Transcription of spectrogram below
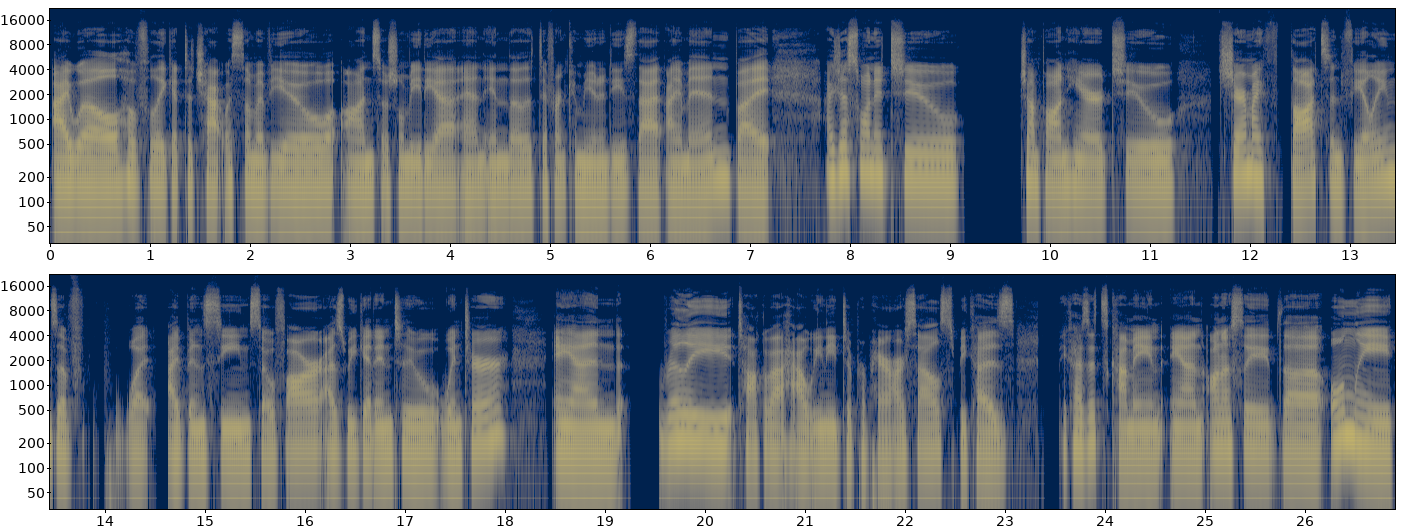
I will hopefully get to chat with some of you on social media and in the different communities that I'm in. But I just wanted to jump on here to share my thoughts and feelings of what I've been seeing so far as we get into winter and really talk about how we need to prepare ourselves because because it's coming. And honestly, the only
